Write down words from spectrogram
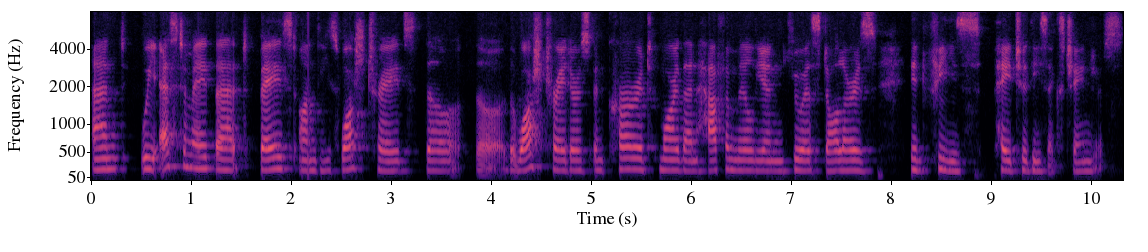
And we estimate that based on these wash trades, the, the, the, wash traders incurred more than half a million US dollars in fees paid to these exchanges.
